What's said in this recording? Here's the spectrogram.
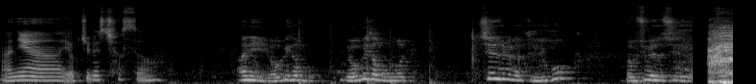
아니야 옆집에서 쳤어. 아니 여기서 뭐- 여기서 뭔가 치는 소리가 들리고 옆집에서 치는 소리.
